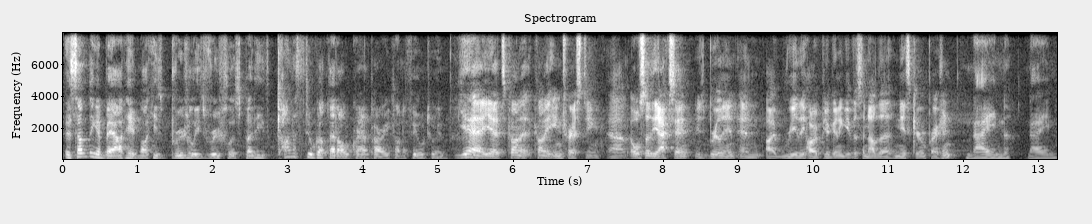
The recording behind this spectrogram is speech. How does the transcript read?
there's something about him, like he's brutal, he's ruthless, but he's kind of still got that old grandpa kind of feel to him. Yeah, yeah, it's kind of kind of interesting. Um, also, the accent is brilliant, and I really hope you're going to give us another Niska impression. Nain, Nain.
